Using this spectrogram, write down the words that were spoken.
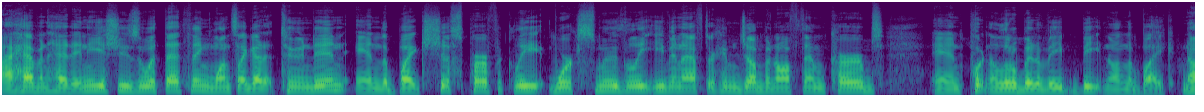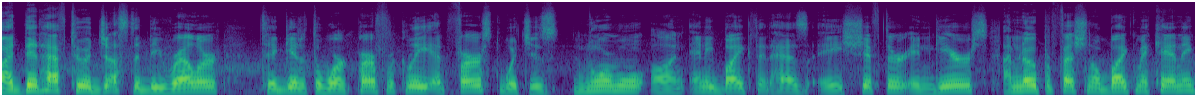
I haven't had any issues with that thing once I got it tuned in and the bike shifts perfectly, works smoothly even after him jumping off them curbs and putting a little bit of a beating on the bike. Now I did have to adjust the derailleur to get it to work perfectly at first, which is normal on any bike that has a shifter in gears. I'm no professional bike mechanic,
